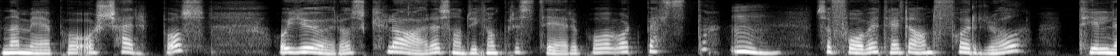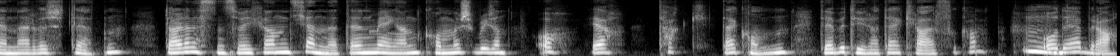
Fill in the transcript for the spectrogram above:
den er med på å skjerpe oss og gjøre oss klare sånn at vi kan prestere på vårt beste, Mm. så får vi et helt annet forhold til den nervøsiteten. Da er det nesten så vi kan kjenne etter den med en gang den kommer, så blir det sånn å, ja, takk, der kom den. Det betyr at jeg er klar for kamp, Mm. og det er bra.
